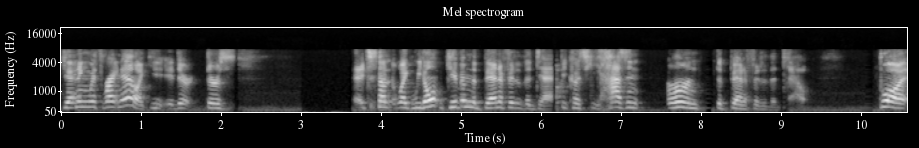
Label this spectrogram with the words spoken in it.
getting with right now. Like there, there's, it's not, like we don't give him the benefit of the doubt because he hasn't earned the benefit of the doubt. But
